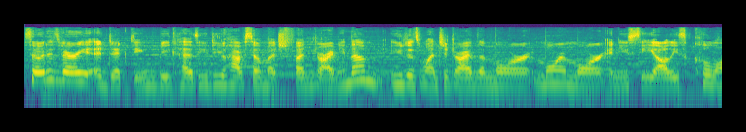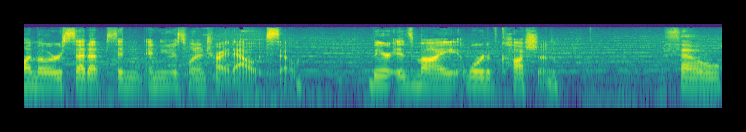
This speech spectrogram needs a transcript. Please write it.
so it is very addicting because you do have so much fun driving them. You just want to drive them more, more and more, and you see all these cool lawnmower setups and, and you just want to try it out. So there is my word of caution. So,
